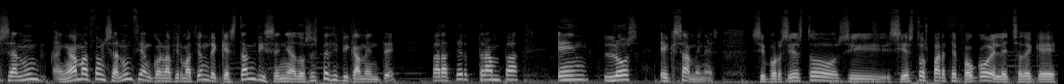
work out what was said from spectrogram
se anun- en Amazon se anuncian con la afirmación de que están diseñados específicamente para hacer trampa en los exámenes. Si por si esto, si, si esto os parece poco, el hecho de que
